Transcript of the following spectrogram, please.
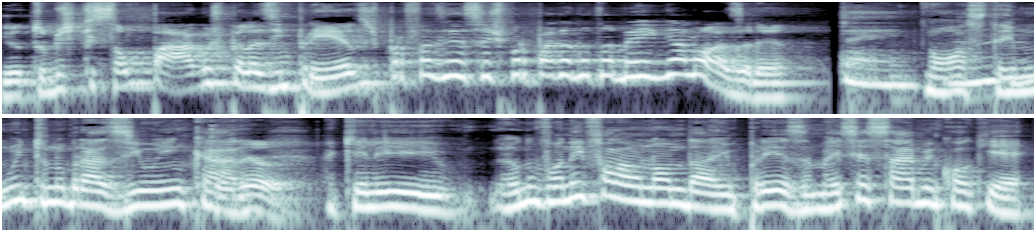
youtubers que são pagos pelas empresas pra fazer essas propagandas também enganosas, né? Tem. Nossa, tem muito no Brasil, hein, cara? Entendeu? Aquele. Eu não vou nem falar o nome da empresa, mas vocês sabem qual que é.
